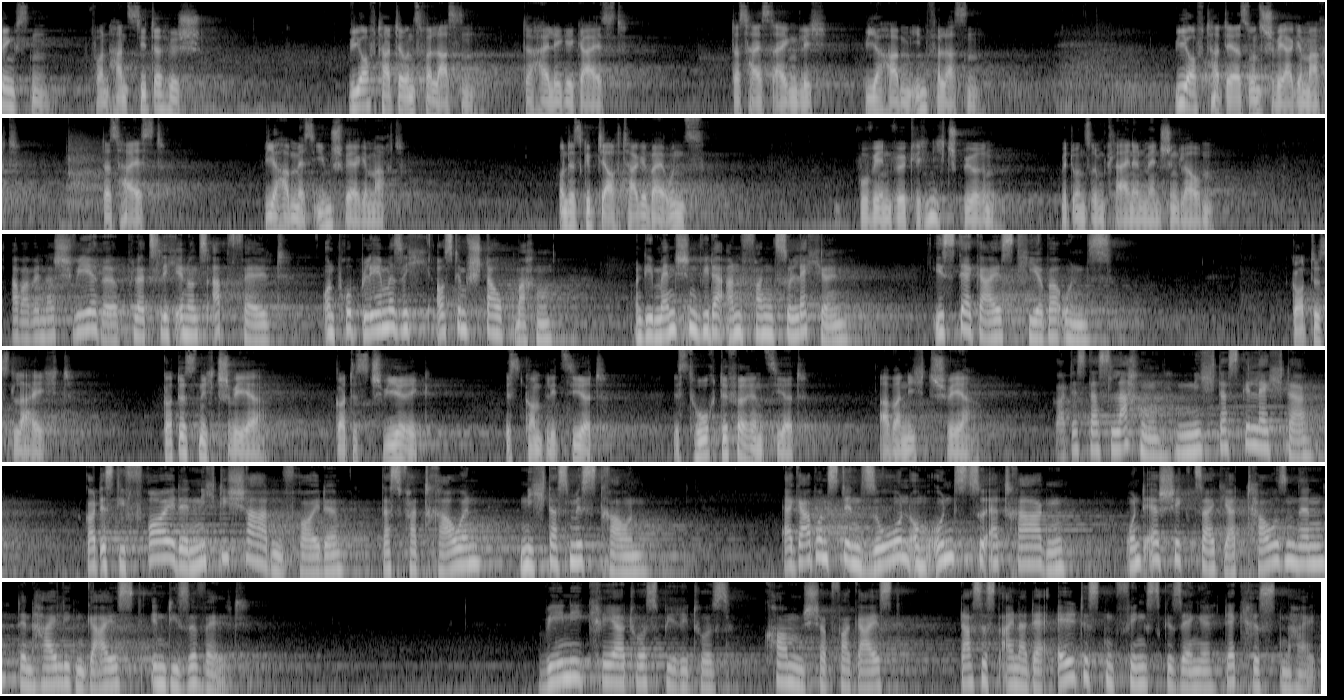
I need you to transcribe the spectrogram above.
Pfingsten von Hans-Dieter Hüsch. Wie oft hat er uns verlassen, der Heilige Geist? Das heißt eigentlich, wir haben ihn verlassen. Wie oft hat er es uns schwer gemacht? Das heißt, wir haben es ihm schwer gemacht. Und es gibt ja auch Tage bei uns, wo wir ihn wirklich nicht spüren mit unserem kleinen Menschenglauben. Aber wenn das Schwere plötzlich in uns abfällt und Probleme sich aus dem Staub machen und die Menschen wieder anfangen zu lächeln, ist der Geist hier bei uns. Gott ist leicht. Gott ist nicht schwer. Gott ist schwierig, ist kompliziert, ist hochdifferenziert, aber nicht schwer. Gott ist das Lachen, nicht das Gelächter. Gott ist die Freude, nicht die Schadenfreude, das Vertrauen, nicht das Misstrauen. Er gab uns den Sohn, um uns zu ertragen, und er schickt seit Jahrtausenden den Heiligen Geist in diese Welt. Veni Creator Spiritus, komm, Schöpfergeist, das ist einer der ältesten Pfingstgesänge der Christenheit.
